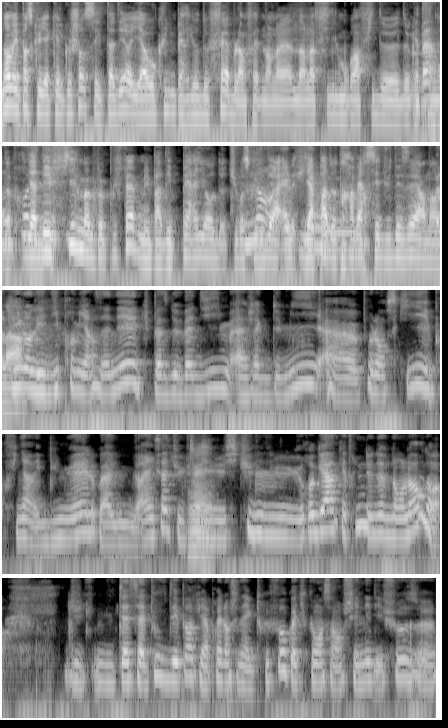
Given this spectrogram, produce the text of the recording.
Non mais parce qu'il y a quelque chose, c'est-à-dire il y a aucune période faible en fait dans la, dans la filmographie de, de Catherine Bah, on Deneuve. Il y a des films un peu plus faibles mais pas des périodes. Tu vois ce que Non, je veux dire Il n'y a pas de traversée du désert dans Bah, la. dans les dix premières années, tu passes de Vadim à Jacques Demy à Polanski et pour finir avec Buñuel, quoi. Rien que ça, tu, tu- Ouais. si tu regardes Catherine Deneuve dans l'ordre, tu- t'as- ça t'ouvre des portes, puis après elle enchaîne avec Truffaut, quoi. Tu commences à enchaîner des choses. euh,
